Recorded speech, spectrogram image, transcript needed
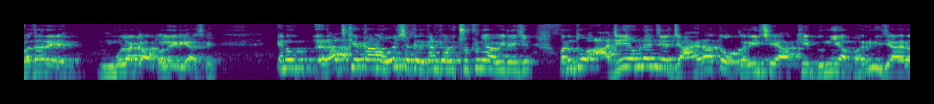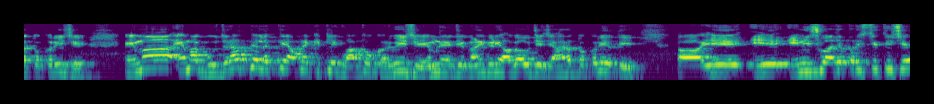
વધારે મુલાકાતો લઈ રહ્યા છે. એનું રાજકીય કારણ હોઈ શકે કારણ કે હવે ચૂંટણી આવી રહી છે. પરંતુ આજે એમણે જે જાહેરાતો કરી છે, આખી દુનિયાભરની જાહેરાતો કરી છે, એમાં એમાં ગુજરાતને લગતી આપણે કેટલીક વાતો કરવી છે. એમણે જે ઘણી ઘણી અગાઉ જે જાહેરાતો કરી હતી એ એ, એની શું આજે પરિસ્થિતિ છે?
